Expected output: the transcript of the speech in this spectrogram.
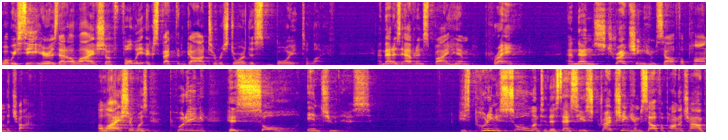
What we see here is that Elisha fully expected God to restore this boy to life. And that is evidenced by him praying and then stretching himself upon the child. Elisha was putting his soul into this. He's putting his soul into this as he is stretching himself upon the child.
